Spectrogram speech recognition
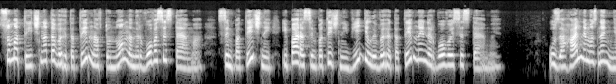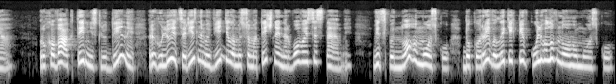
Соматична та вегетативна автономна нервова система, симпатичний і парасимпатичний відділи вегетативної нервової системи. Узагальнимо знання. Рухова активність людини регулюється різними відділами соматичної нервової системи, від спинного мозку до кори великих півкуль головного мозку.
